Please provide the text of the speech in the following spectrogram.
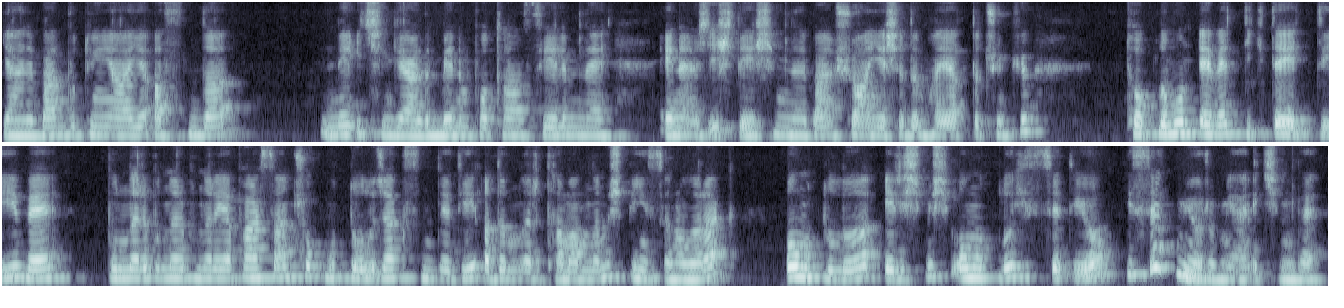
yani ben bu dünyaya aslında ne için geldim, benim potansiyelim ne, enerji işleyişim ne, ben şu an yaşadığım hayatta çünkü toplumun evet dikte ettiği ve bunları bunları bunları yaparsan çok mutlu olacaksın dediği adımları tamamlamış bir insan olarak o mutluluğa erişmiş, o mutluluğu hissediyor. Hissetmiyorum yani içimde.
